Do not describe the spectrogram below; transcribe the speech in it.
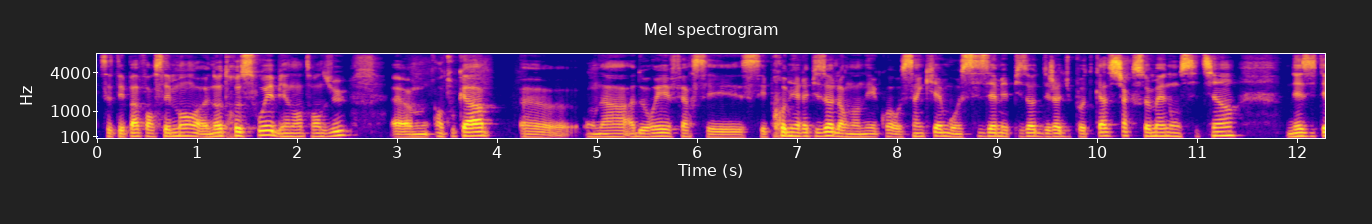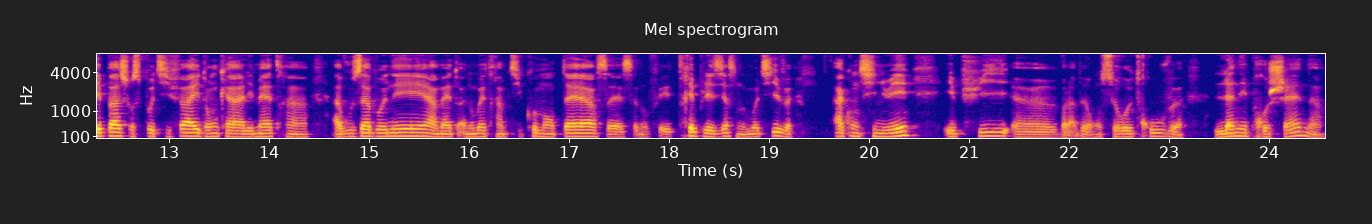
C'était pas forcément notre souhait, bien entendu. en tout cas, on a adoré faire ces, premiers épisodes. Là, on en est quoi au cinquième ou au sixième épisode déjà du podcast. Chaque semaine, on s'y tient. N'hésitez pas sur Spotify donc à mettre, à vous abonner, à nous mettre un petit commentaire. Ça, nous fait très plaisir, ça nous motive à continuer. Et puis euh, voilà, ben, on se retrouve l'année prochaine.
